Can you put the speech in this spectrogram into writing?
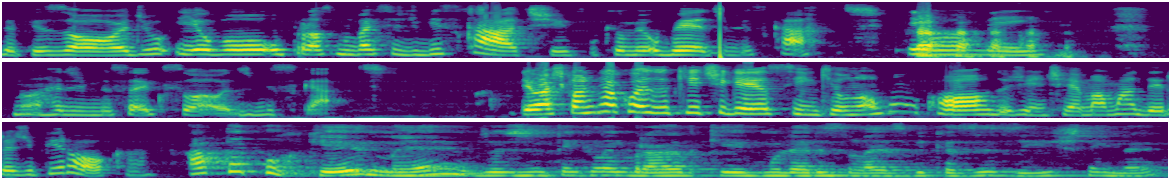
do episódio. E eu vou. O próximo vai ser de biscate, porque o meu B é de biscate. Eu amei. Não é de bissexual, é de biscate. Eu acho que a única coisa do kit gay, assim, que eu não concordo, gente, é mamadeira de piroca. Até porque, né, a gente tem que lembrar que mulheres lésbicas existem, né?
